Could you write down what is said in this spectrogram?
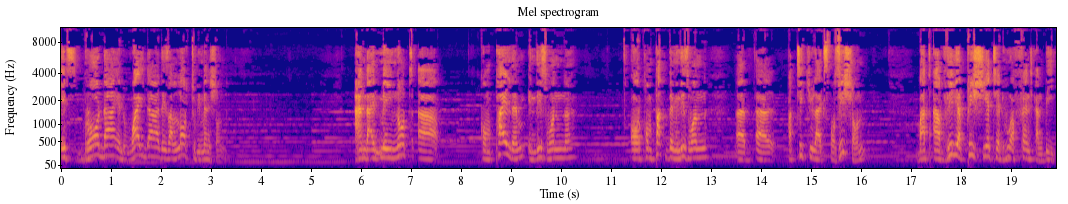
it's broader and wider. There's a lot to be mentioned. And I may not uh, compile them in this one or compact them in this one uh, uh, particular exposition, but I've really appreciated who a friend can be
